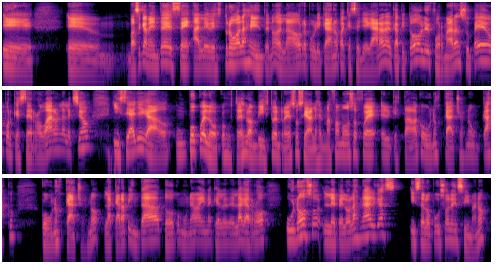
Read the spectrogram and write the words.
Eh, eh básicamente se alevestró a la gente, ¿no? Del lado republicano para que se llegaran al Capitolio y formaran su peo porque se robaron la elección y se ha llegado un poco de locos, ustedes lo han visto en redes sociales, el más famoso fue el que estaba con unos cachos, ¿no? Un casco con unos cachos, ¿no? La cara pintada, todo como una vaina que él, él agarró un oso, le peló las nalgas y se lo puso encima, ¿no?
